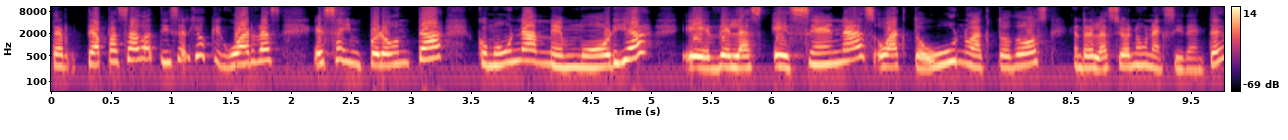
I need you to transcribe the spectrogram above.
¿Te, ha pasado a ti, Sergio, que guardas esa impronta como una memoria eh, de las escenas o acto 1, acto 2 en relación a un accidente?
